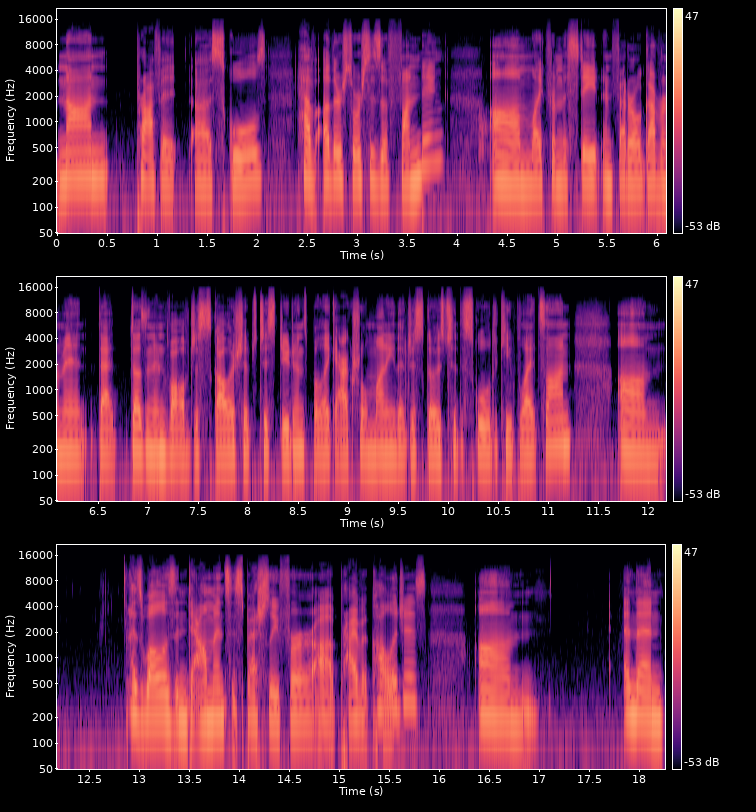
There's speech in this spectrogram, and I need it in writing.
nonprofit uh, schools have other sources of funding. Um, like from the state and federal government, that doesn't involve just scholarships to students, but like actual money that just goes to the school to keep lights on, um, as well as endowments, especially for uh, private colleges. Um, and then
